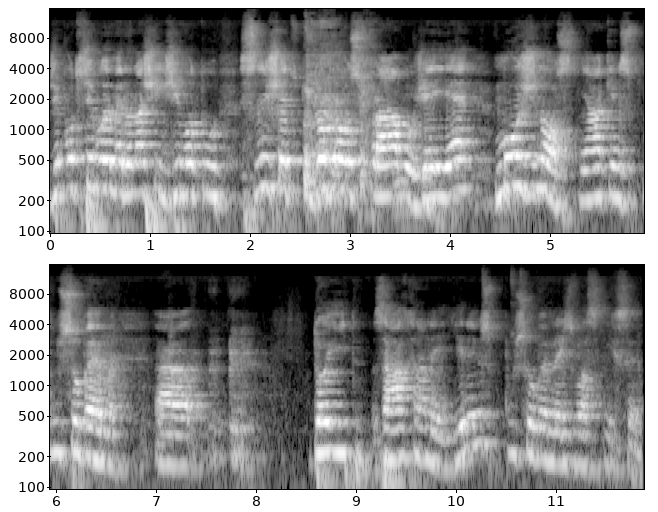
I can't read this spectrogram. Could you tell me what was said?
Že potřebujeme do našich životů slyšet tu dobrou zprávu, že je možnost nějakým způsobem uh, dojít záchrany jiným způsobem než z vlastních sil.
